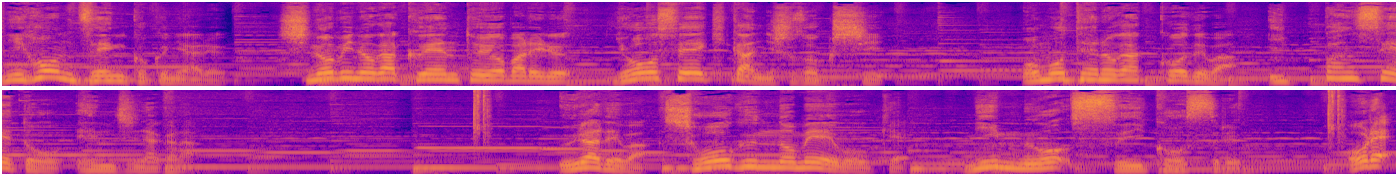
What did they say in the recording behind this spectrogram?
日本全国にある忍びの学園と呼ばれる養成機関に所属し表の学校では一般生徒を演じながら裏では将軍の命を受け任務を遂行する。俺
